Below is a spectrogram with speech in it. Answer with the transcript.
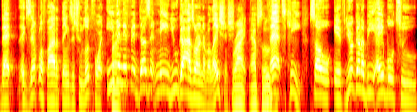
that exemplify the things that you look for, even Right. if it doesn't mean you guys are in a relationship. Right. Absolutely. That's key. So if you're gonna be able to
